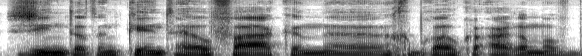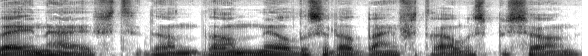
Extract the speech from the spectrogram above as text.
zien dat een kind heel vaak een, een gebroken arm of been heeft. Dan, dan melden ze dat bij een vertrouwenspersoon.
